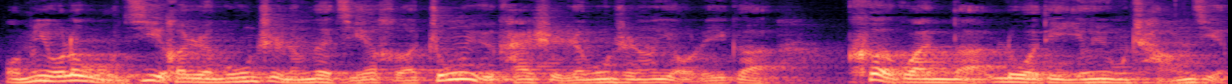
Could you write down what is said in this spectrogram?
我们有了五 G 和人工智能的结合，终于开始人工智能有了一个客观的落地应用场景，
